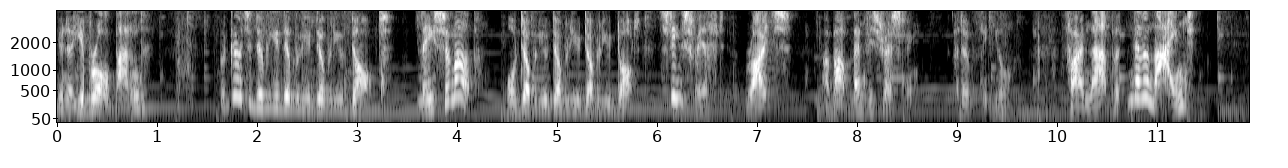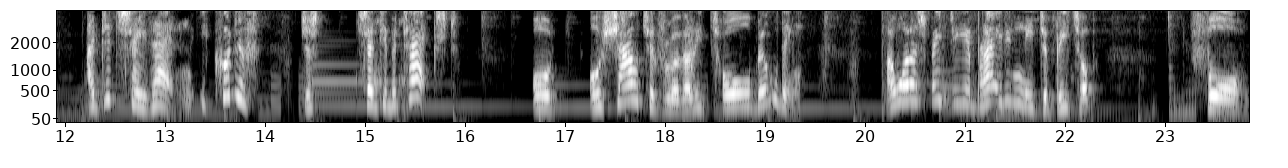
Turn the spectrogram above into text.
You know, your broadband. But go to www. dot. Lace 'em up or www. dot. Steve Swift writes about Memphis Wrestling. I don't think you'll find that, but never mind. I did say then he could have just sent him a text or or shouted from a very tall building. I want to speak to you, Brett. He didn't need to beat up four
